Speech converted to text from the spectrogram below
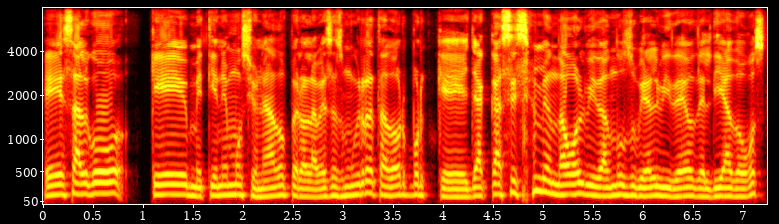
Es algo que me tiene emocionado, pero a la vez es muy retador porque ya casi se me andaba olvidando subir el video del día 2.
